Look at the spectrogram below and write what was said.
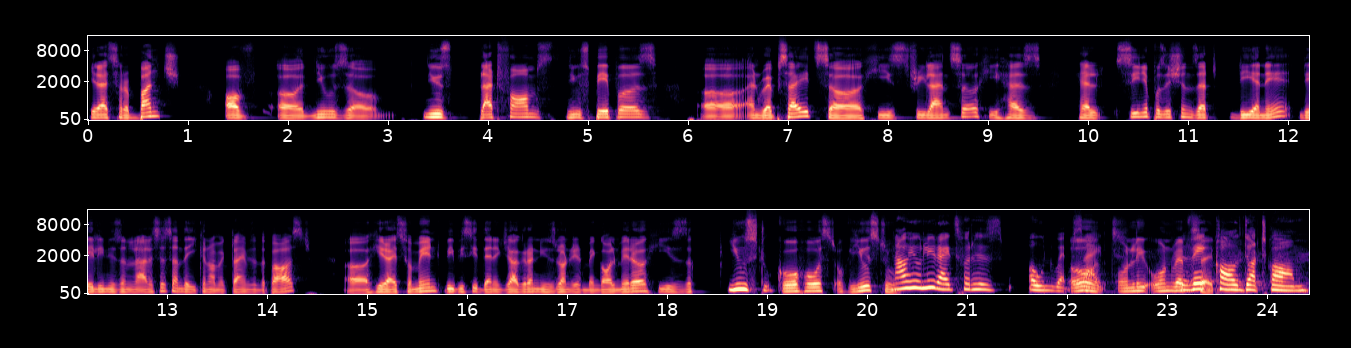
He writes for a bunch of uh, news uh, news platforms, newspapers, uh, and websites. Uh, he's freelancer. He has held senior positions at DNA, Daily News and Analysis, and the Economic Times in the past. Uh, he writes for Mint, BBC, Dainik Jagran, News Laundry, and Bengal Mirror. He is the Used to. co-host. Okay, used to. Now he only writes for his own website. oh, website. only own website. VivekKaul.com.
